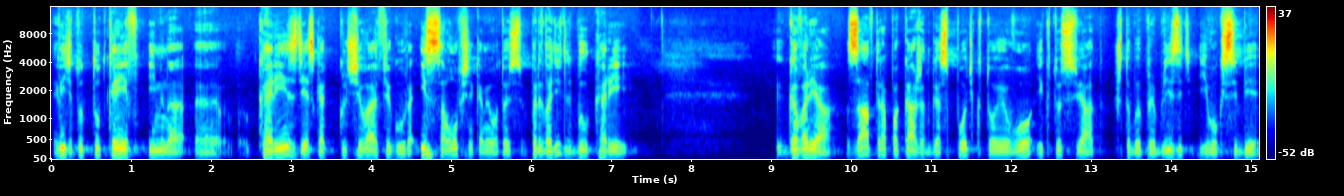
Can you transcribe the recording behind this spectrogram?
Видите, тут, тут Кореев именно, э, Корей здесь как ключевая фигура, и сообщниками его, то есть предводитель был Корей. Говоря, завтра покажет Господь, кто его и кто свят, чтобы приблизить его к себе,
